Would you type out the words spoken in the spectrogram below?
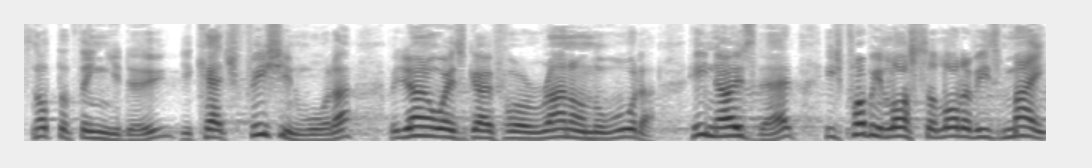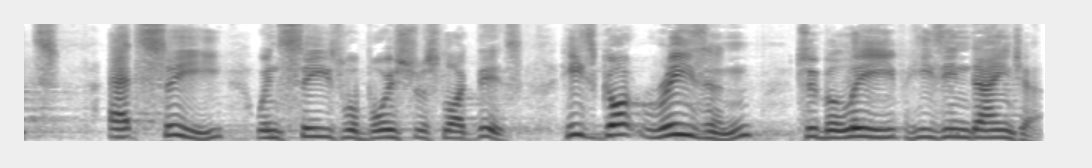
It's not the thing you do. You catch fish in water, but you don't always go for a run on the water. He knows that. He's probably lost a lot of his mates at sea when seas were boisterous like this. He's got reason to believe he's in danger.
